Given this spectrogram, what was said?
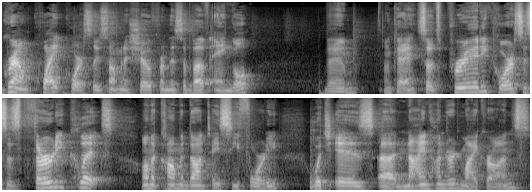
ground quite coarsely, so I'm to show from this above angle. Boom. Okay, so it's pretty coarse. This is 30 clicks on the Comandante C40, which is uh, 900 microns,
